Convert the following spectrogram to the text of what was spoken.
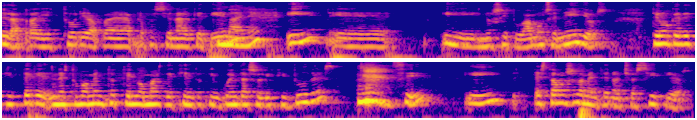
de la trayectoria eh, profesional que tiene y, eh, y nos situamos en ellos. Tengo que decirte que en estos momentos tengo más de 150 solicitudes, ¿sí? Y estamos solamente en ocho sitios.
